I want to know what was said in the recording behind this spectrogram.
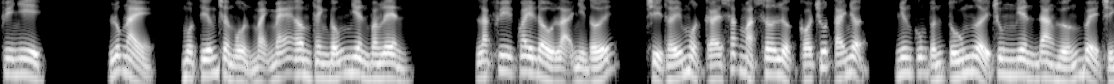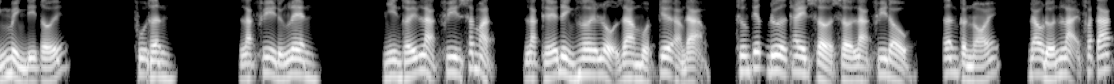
Phi Nhi! Lúc này, một tiếng trầm ổn mạnh mẽ âm thanh bỗng nhiên vang lên. Lạc Phi quay đầu lại nhìn tới, chỉ thấy một cái sắc mặt sơ lược có chút tái nhợt, nhưng cũng tuấn tú người trung niên đang hướng về chính mình đi tới. Phụ thân! Lạc Phi đứng lên. Nhìn thấy Lạc Phi sắc mặt, Lạc Thế Đình hơi lộ ra một tia ảm đạm, thương tiếc đưa thay sờ sờ Lạc Phi đầu, ân cần nói, đau đớn lại phát tác.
